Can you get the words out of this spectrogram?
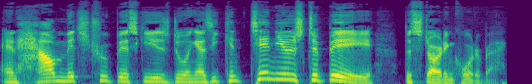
and how Mitch Trubisky is doing as he continues to be the starting quarterback.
